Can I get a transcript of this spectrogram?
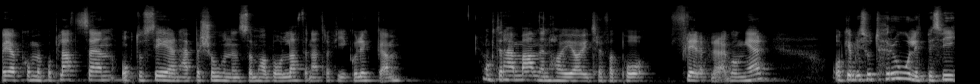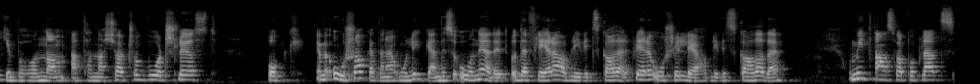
Och jag kommer på platsen och då ser jag den här personen som har bollat den här trafikolyckan. Och den här mannen har jag ju träffat på flera, flera gånger. Och jag blir så otroligt besviken på honom att han har kört så vårdslöst och ja, men orsakat den här olyckan. Det är så onödigt och där flera har blivit skadade. Flera oskyldiga har blivit skadade. Och mitt ansvar på plats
